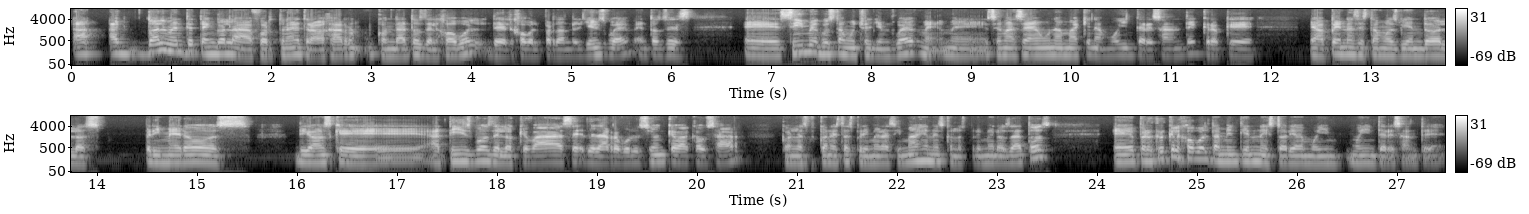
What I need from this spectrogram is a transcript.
actualmente tengo la fortuna de trabajar con datos del Hubble, del Hubble, perdón, del James Webb. Entonces, eh, sí me gusta mucho el James Webb. se me hace una máquina muy interesante. Creo que apenas estamos viendo los primeros, digamos que atisbos de lo que va a hacer, de la revolución que va a causar con, las, con estas primeras imágenes, con los primeros datos. Eh, pero creo que el Hubble también tiene una historia muy, muy interesante.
